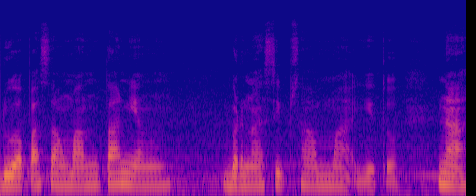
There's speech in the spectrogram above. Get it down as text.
dua pasang mantan yang bernasib sama gitu. Nah,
